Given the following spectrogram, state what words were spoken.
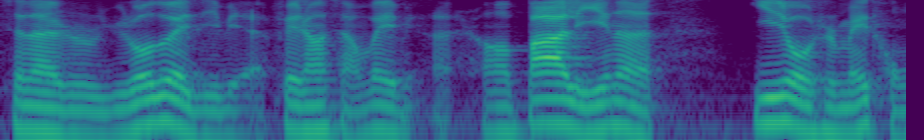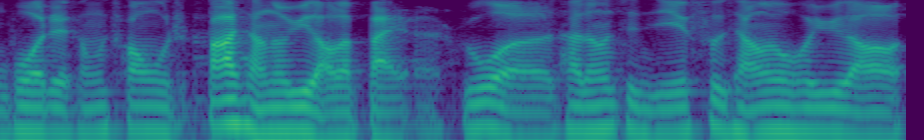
现在是宇宙队级别，非常想卫冕。然后巴黎呢？依旧是没捅破这层窗户纸，八强就遇到了拜仁。如果他能晋级四强，又会遇到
